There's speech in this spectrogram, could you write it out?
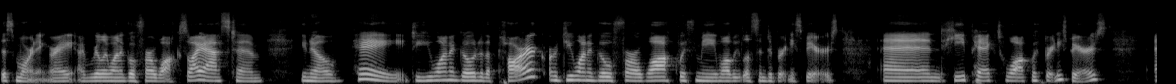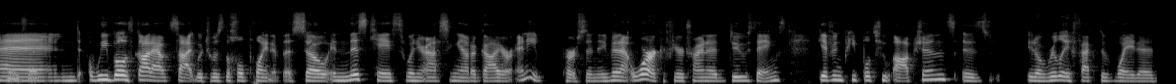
this morning, right? I really want to go for a walk. So I asked him, you know, hey, do you want to go to the park or do you want to go for a walk with me while we listen to Britney Spears? And he picked walk with Britney Spears and we both got outside which was the whole point of this. So in this case when you're asking out a guy or any person even at work if you're trying to do things giving people two options is you know really effective way to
